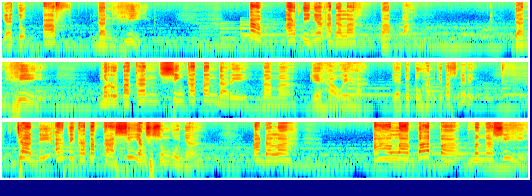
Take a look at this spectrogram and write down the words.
yaitu af dan hi. Ab artinya adalah bapa dan Hi merupakan singkatan dari nama YHWH, yaitu Tuhan kita sendiri. Jadi arti kata kasih yang sesungguhnya adalah Allah Bapa mengasihi.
